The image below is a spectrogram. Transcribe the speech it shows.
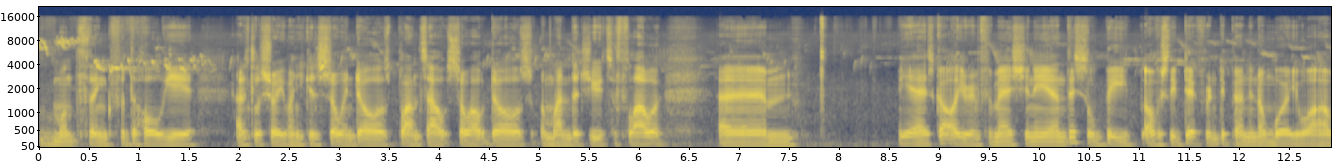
month thing for the whole year. And it'll show you when you can sow indoors, plant out, sow outdoors, and when they're due to flower. Um, yeah, it's got all your information here, and this will be obviously different depending on where you are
